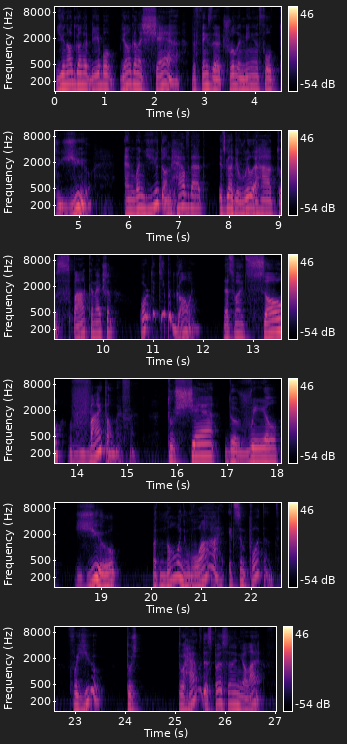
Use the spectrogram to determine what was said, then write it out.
You're not going to be able, you're not going to share the things that are truly meaningful to you. And when you don't have that, it's going to be really hard to spark connection or to keep it going. That's why it's so vital, my friend, to share the real you but knowing why it's important for you to, to have this person in your life,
